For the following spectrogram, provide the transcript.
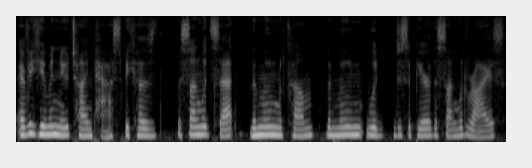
every human knew time passed because the sun would set, the moon would come, the moon would disappear, the sun would rise.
